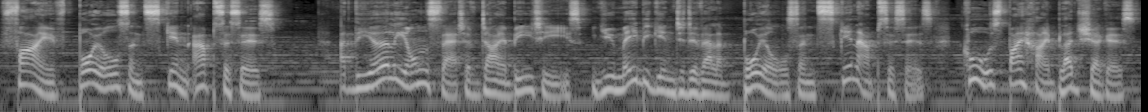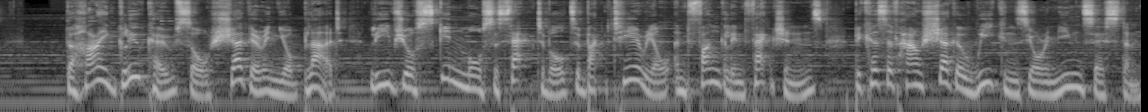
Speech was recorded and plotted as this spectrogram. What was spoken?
5. Boils and skin abscesses. At the early onset of diabetes, you may begin to develop boils and skin abscesses caused by high blood sugars. The high glucose or sugar in your blood leaves your skin more susceptible to bacterial and fungal infections because of how sugar weakens your immune system.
